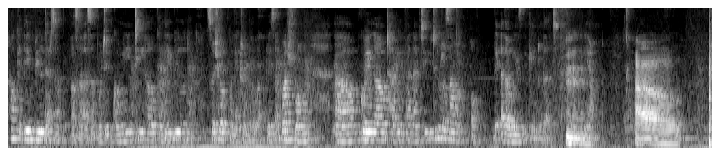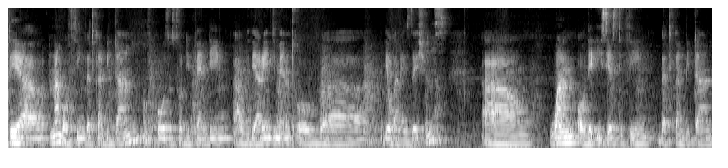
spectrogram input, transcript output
How can they build a, a, a supportive community? How can they build social connection in the workplace? Apart from uh, going out, having fun activities, what are some of the other ways they can do that? Mm. Yeah. Uh, there are a number of things that can be done, of course, also depending uh, with the arrangement of uh, the organizations. Uh, one of the easiest thing that can be done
